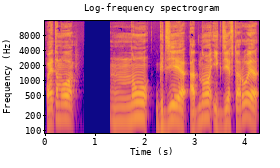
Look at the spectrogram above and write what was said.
Поэтому, ну, где одно и где второе,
